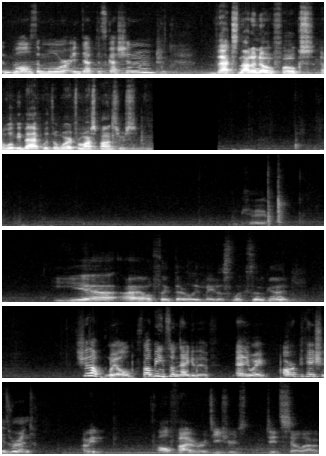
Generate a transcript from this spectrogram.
involves a more in-depth discussion. That's not a no, folks, and we'll be back with a word from our sponsors. Okay. Yeah, I don't think that really made us look so good. Shut up, Will. Stop being so negative. Anyway, our reputation is ruined. I mean, all five of our t-shirts did sell out.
